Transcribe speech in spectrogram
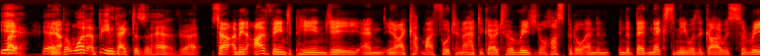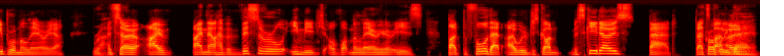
yeah, yeah. you know- but what impact does it have, right? So I mean, I've been to PNG, and you know, I cut my foot, and I had to go to a regional hospital, and in, in the bed next to me was a guy with cerebral malaria. Right. And so I I now have a visceral image of what malaria is. But before that, I would have just gone mosquitoes bad. That's Probably own, bad.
